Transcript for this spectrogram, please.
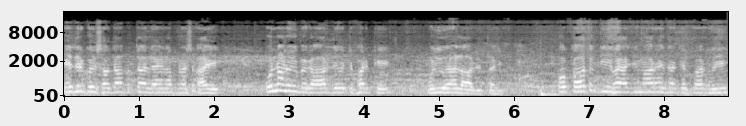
ਇਧਰ ਕੋਈ ਸੌਦਾ ਪੱਤਾ ਲੈਣ ਆਪਣਾ ਆਏ। ਉਹਨਾਂ ਨੂੰ ਵੀ ਬਗਾਰ ਦੇ ਵਿੱਚ ਫੜ ਕੇ ਮਜ਼ਦੂਰਾਂ ਲਾ ਦਿੱਤਾ ਜੀ। ਉਹ ਕੌਤਕ ਕੀ ਹੋਇਆ ਜੀ ਮਹਾਰਾਜ ਦਾ ਕਿਰਪਾ ਹੋਈ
